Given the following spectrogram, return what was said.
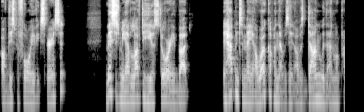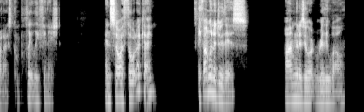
of this before, you've experienced it, message me. I'd love to hear your story. But it happened to me. I woke up and that was it. I was done with animal products, completely finished. And so I thought, okay, if I'm going to do this, I'm going to do it really well.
